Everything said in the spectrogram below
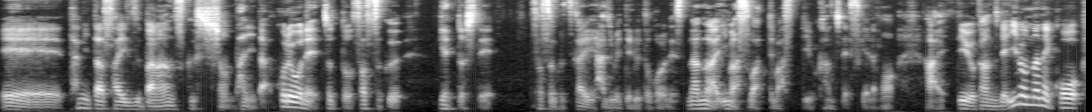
えー、タニタサイズバランスクッションタニタ。これをね、ちょっと早速ゲットして早速使い始めてるところです。なんなら今座ってますっていう感じですけれども。はい。っていう感じで、いろんなね、こう、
